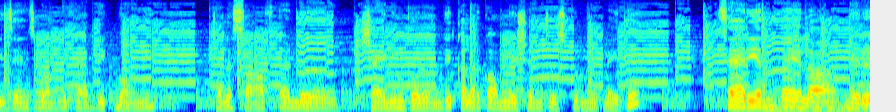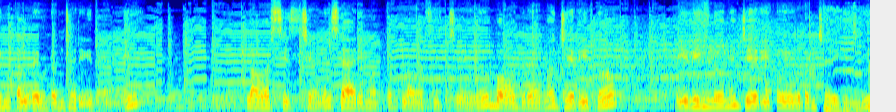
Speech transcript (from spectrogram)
డిజైన్స్ బాగుంది ఫ్యాబ్రిక్ బాగుంది. చాలా సాఫ్ట్ అండ్ షైనింగ్ కూడా ఉంది. కలర్ కాంబినేషన్ చూసుకున్నట్లయితే శారీ అంతా ఇలా మెరూన్ కలర్ ఇవ్వడం జరిగిందండి. ఫ్లవర్స్ ఇచ్చాడు శారీ మొత్తం ఫ్లవర్స్ ఇచ్చారు బార్డర్ ఏమో జెరీతో వీవింగ్లోనే జెరీతో ఇవ్వడం జరిగింది.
